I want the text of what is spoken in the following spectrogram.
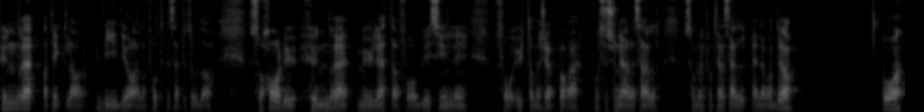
100 artikler, videoer eller podkast-episoder, så har du 100 muligheter for å bli synlig for å utdanne kjøpere, posisjonere deg selv som en potensiell leverandør. Og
